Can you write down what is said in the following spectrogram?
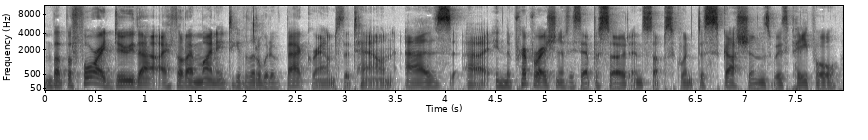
But before I do that, I thought I might need to give a little bit of background to the town, as uh, in the preparation of this episode and subsequent discussions with people,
